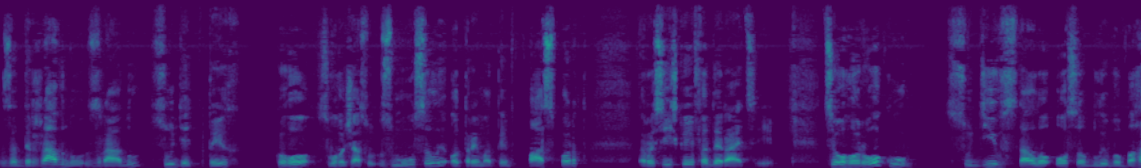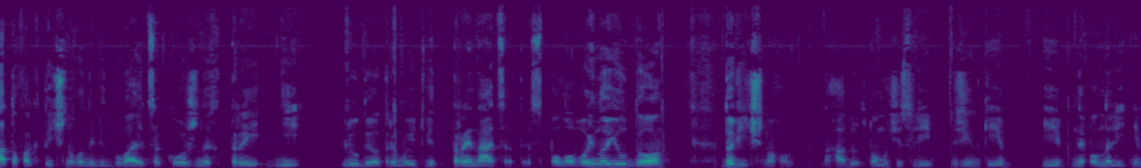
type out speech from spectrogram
за державну зраду судять тих, кого свого часу змусили отримати паспорт Російської Федерації. Цього року судів стало особливо багато. Фактично вони відбуваються кожних три дні. Люди отримують від 13 з половиною до довічного. Нагадую, в тому числі жінки і неповнолітні.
